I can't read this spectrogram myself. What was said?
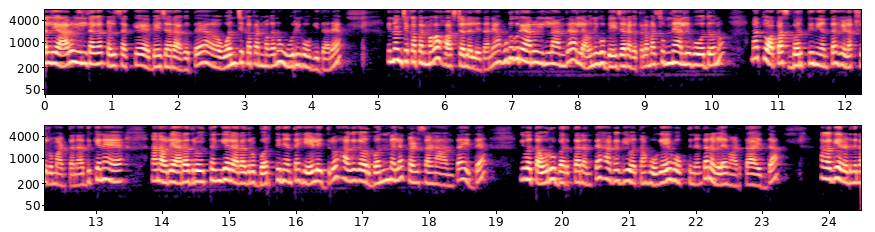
ಅಲ್ಲಿ ಯಾರೂ ಇಲ್ದಾಗ ಕಳ್ಸೋಕ್ಕೆ ಬೇಜಾರಾಗುತ್ತೆ. ಒಂದು ಚಿಕ್ಕಪ್ಪನ ಮಗನೂ ಊರಿಗೆ ಹೋಗಿದ್ದಾನೆ. ಇನ್ನೊಂದು ಚಿಕ್ಕಪ್ಪನ ಮಗ ಹಾಸ್ಟೆಲಲ್ಲಿದ್ದಾನೆ. ಹುಡುಗರು ಯಾರೂ ಇಲ್ಲ ಅಂದರೆ ಅಲ್ಲಿ ಅವನಿಗೂ ಬೇಜಾರಾಗುತ್ತಲ್ಲ. ಮತ್ತು ಸುಮ್ಮನೆ ಅಲ್ಲಿ ಹೋದವನು ಮತ್ತು ವಾಪಸ್ ಬರ್ತೀನಿ ಅಂತ ಹೇಳಕ್ಕೆ ಶುರು ಮಾಡ್ತಾನೆ. ಅದಕ್ಕೇ ನಾನು ಅವ್ರು ಯಾರಾದರೂ, ತಂಗಿಯವ್ರು ಯಾರಾದರೂ ಬರ್ತೀನಿ ಅಂತ ಹೇಳಿದರು. ಹಾಗಾಗಿ ಅವ್ರು ಬಂದ ಮೇಲೆ ಕಳ್ಸೋಣ ಅಂತ ಇದ್ದೆ. ಇವತ್ತು ಅವರು ಬರ್ತಾರಂತೆ. ಹಾಗಾಗಿ ಇವತ್ತು ನಾನು ಹೋಗೇ ಹೋಗ್ತೀನಿ ಅಂತ ರಗಳೆ ಮಾಡ್ತಾ ಇದ್ದ. ಹಾಗಾಗಿ ಎರಡು ದಿನ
